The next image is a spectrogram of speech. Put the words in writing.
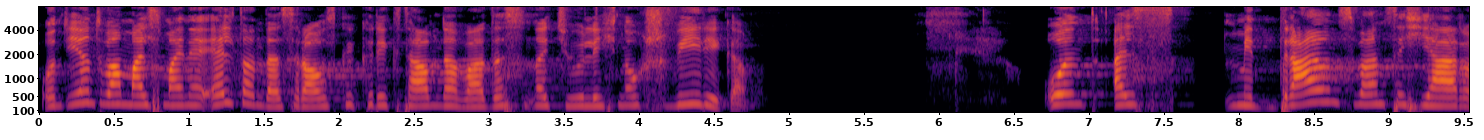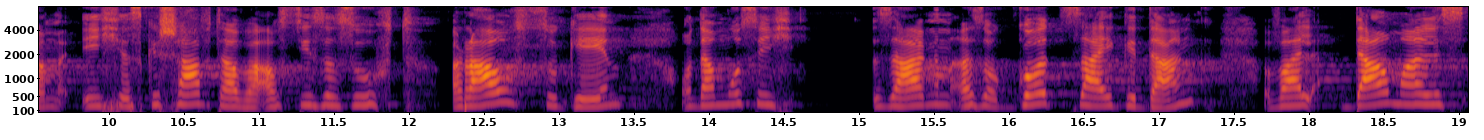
Und irgendwann, als meine Eltern das rausgekriegt haben, da war das natürlich noch schwieriger. Und als mit 23 Jahren ich es geschafft habe, aus dieser Sucht rauszugehen, und da muss ich sagen, also Gott sei Gedank, weil damals,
